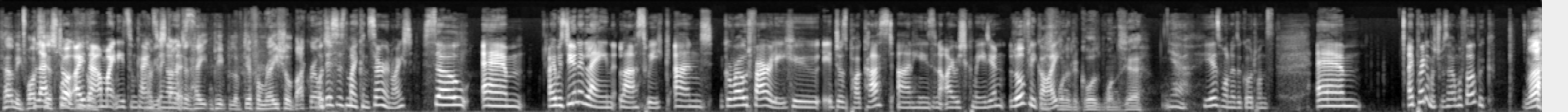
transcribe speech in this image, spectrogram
Tell me, what's Let's this? talk What have I you I might need some Have you counselling on started this. hating people of different racial backgrounds? Well, this is my concern, right? So, um, I was doing Elaine last week, and Gearóid Farrelly, who does a podcast, and he's an Irish comedian, lovely guy. He's one of the good ones, yeah. Yeah, he is one of the good ones. Um, I pretty much was homophobic.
